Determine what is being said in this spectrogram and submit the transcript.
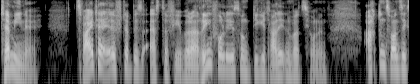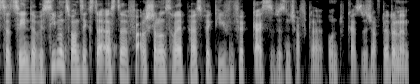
Termine 2.11. bis 1. Februar Ringvorlesung Digitale Innovationen. 28.10. bis 27.01. Veranstaltungsreihe Perspektiven für Geisteswissenschaftler und Geisteswissenschaftlerinnen.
